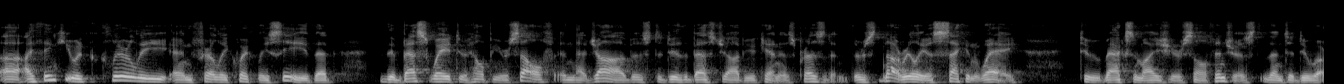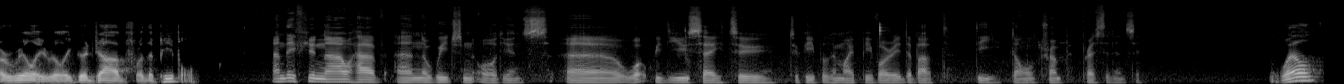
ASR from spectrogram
uh, I think you would clearly and fairly quickly see that the best way to help yourself in that job is to do the best job you can as president. There's not really a second way to maximize your self interest than to do a really, really good job for the people. And if you now have a Norwegian audience, uh, what would you say to, to people who might be worried about the Donald Trump presidency? Well,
